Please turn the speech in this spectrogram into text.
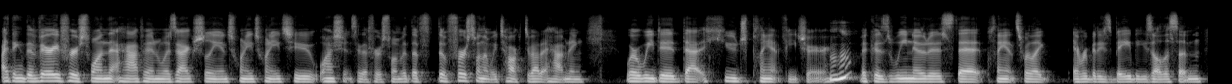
I think the very first one that happened was actually in 2022. Well, I shouldn't say the first one, but the, the first one that we talked about it happening, where we did that huge plant feature mm-hmm. because we noticed that plants were like everybody's babies all of a sudden.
